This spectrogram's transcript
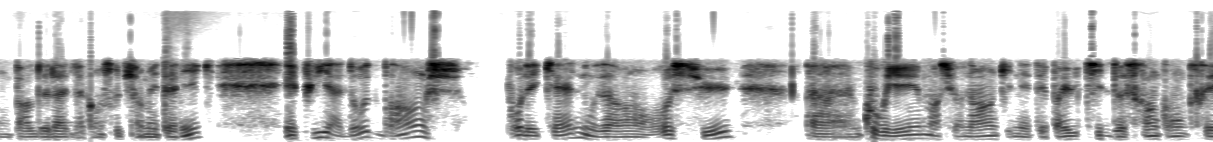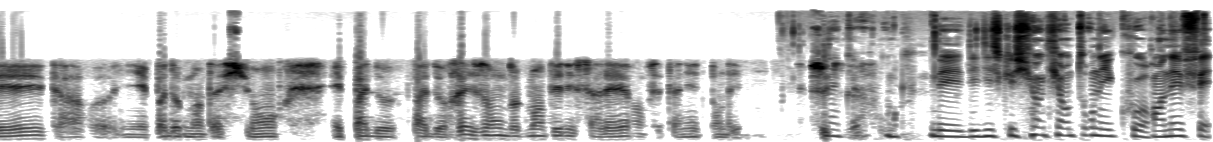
on parle de là de la construction métallique. Et puis il y a d'autres branches pour lesquelles nous avons reçu un courrier mentionnant qu'il n'était pas utile de se rencontrer car euh, il n'y avait pas d'augmentation et pas de pas de raison d'augmenter les salaires en cette année de pandémie. D'accord. Des, des, discussions qui ont tourné court, en effet.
